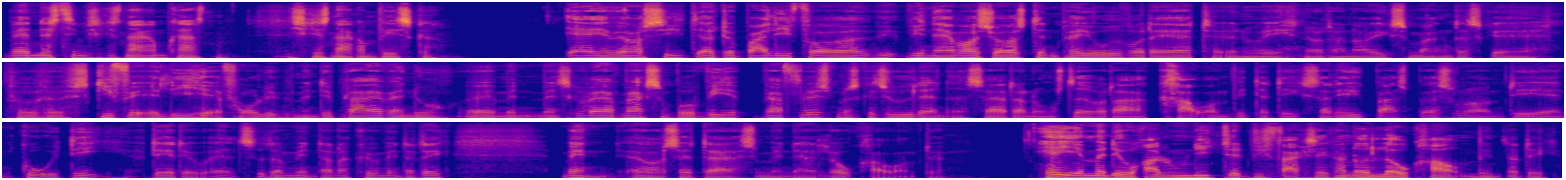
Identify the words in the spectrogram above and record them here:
Hvad er det næste vi skal snakke om, Carsten? Vi skal snakke om væsker. Ja, jeg vil også sige, at det var bare lige for, vi, vi nærmer os jo også den periode, hvor det er, at nu når der er nok ikke så mange, der skal på skiferie lige her forløbet, men det plejer at være nu. Øh, Men man skal være opmærksom på, at vi, i hvert fald hvis man skal til udlandet, så er der nogle steder, hvor der er krav om vinterdæk, så er det jo ikke bare et spørgsmål om, det er en god idé, og det er det jo altid om vinteren at købe vinterdæk, men også, at der simpelthen er lovkrav om det. Herhjemme er det jo ret unikt, at vi faktisk ikke har noget lovkrav om vinterdæk.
